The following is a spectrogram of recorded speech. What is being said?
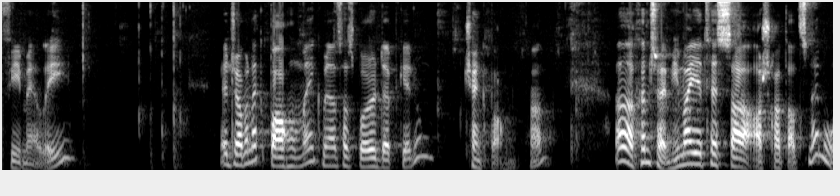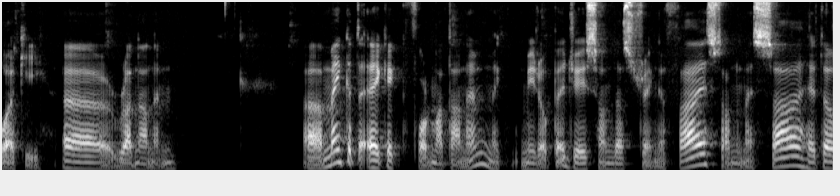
female-ի, այդ ժամանակ պահում ենք, մնացած բոլոր դեպքերում չենք պահում, հա։ Ահա, խնդրեմ, հիմա եթե սա աշխատացնեմ ուղակի, run անեմ, Մենք եկեք ֆորմատ անեմ, մի րոպե json.stringify, ստանում է սա, հետո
